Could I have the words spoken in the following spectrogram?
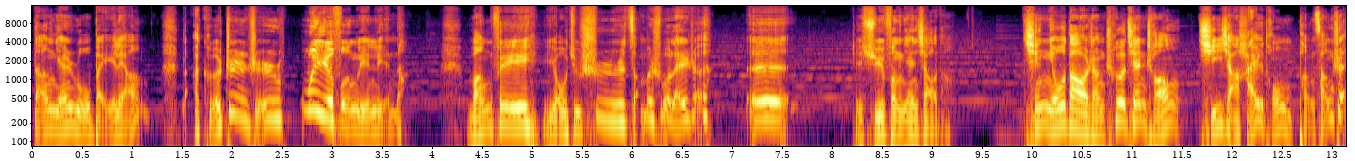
当年入北凉，那可真是威风凛凛呐！”王妃有句诗怎么说来着？呃，这徐凤年笑道：“青牛道上车千乘，旗下孩童捧桑葚。”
